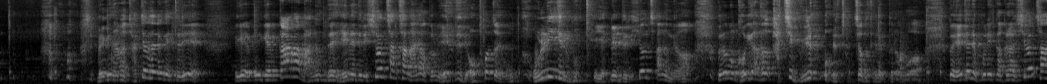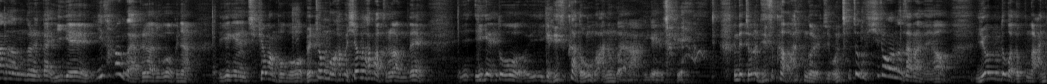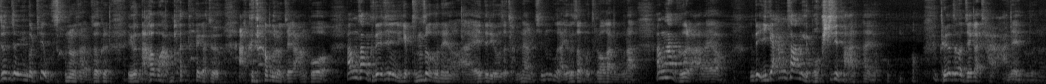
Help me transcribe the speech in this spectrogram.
왜 그러냐면 작전 세력들이 이게 이게 깔아놨는데 얘네들이 시원찮잖아요. 그럼 얘네들이 엎어져요. 오- 올리지를 못해. 얘네들이 시원찮으면 그러면 거기 가서 같이 물려버려 작전 세력들하고. 그 예전에 보니까 그런 시원찮은 거니까 이게 이상한 거야. 그래가지고 그냥 이게 그냥 지켜만 보고 몇 종목 한번 시험 삼아 들어갔는데 이, 이게 또 이게 리스크가 너무 많은 거야. 이게 저게. 근데 저는 리스크가 많은 걸 원천적으로 싫어하는 사람이에요. 위험도가 높은 거, 안전적인 걸 최우선으로 사람이서 그래 이거 나하고 안 맞다 해가지고 아그 다음으로는 제가 안고 항상 그 대신 이게 분석은 해요. 아 애들이 여기서 장난을 치는구나, 여기서 뭐 들어가는구나. 항상 그걸 알아요. 근데 이게 항상 이게 먹히진 않아요. 그래서 제가 잘 안 해요 그거를.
